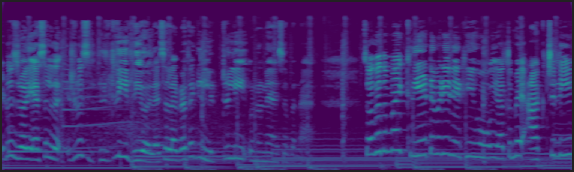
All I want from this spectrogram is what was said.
it was really ऐसा इट वॉज़ लिटरली रियल ऐसा लग रहा था कि लिटरली उन्होंने ऐसा बनाया so, अगर तुम्हें क्रिएटिविटी देखनी हो या तुम्हें एक्चुअली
